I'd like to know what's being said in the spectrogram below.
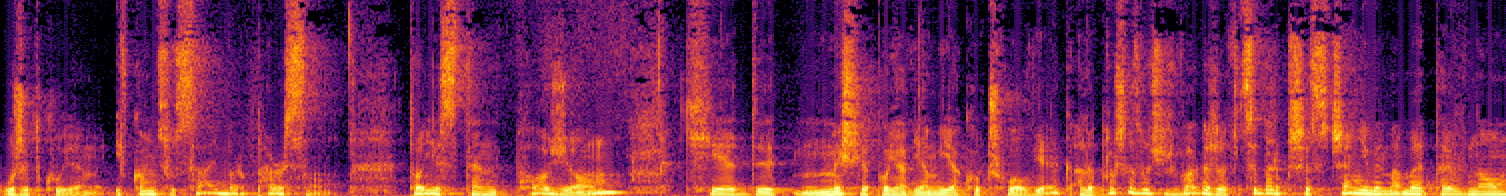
użytkujemy. I w końcu cyber person to jest ten poziom, kiedy my się pojawiamy jako człowiek, ale proszę zwrócić uwagę, że w cyberprzestrzeni my mamy pewną,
